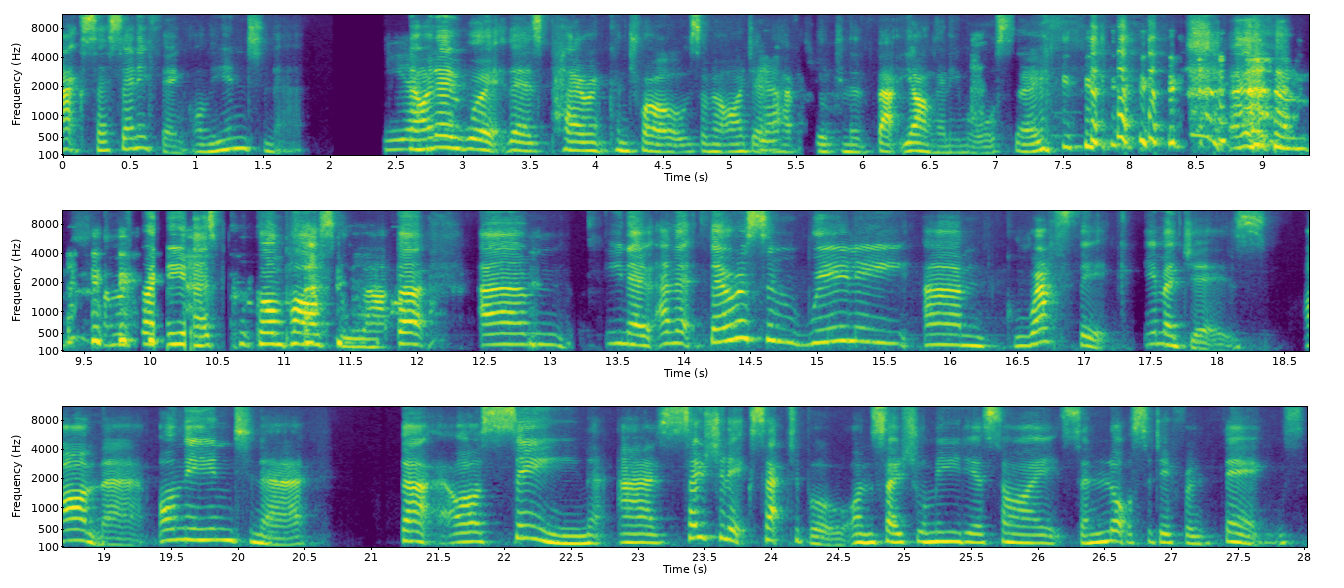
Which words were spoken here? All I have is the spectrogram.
access anything on the internet yeah. Now I know where there's parent controls. I mean, I don't yeah. have children that young anymore, so um, I'm afraid yeah, it's gone past all that. But um, you know, and there are some really um, graphic images, aren't there, on the internet that are seen as socially acceptable on social media sites and lots of different things.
